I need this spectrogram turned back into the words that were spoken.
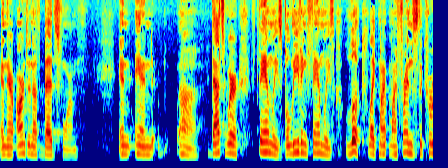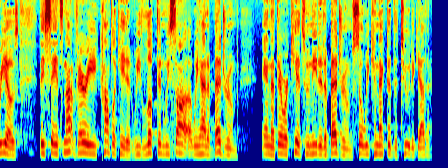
and there aren't enough beds for them. And, and uh, that's where families, believing families, look like my, my friends, the Carrillos. They say it's not very complicated. We looked and we saw we had a bedroom and that there were kids who needed a bedroom, so we connected the two together.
